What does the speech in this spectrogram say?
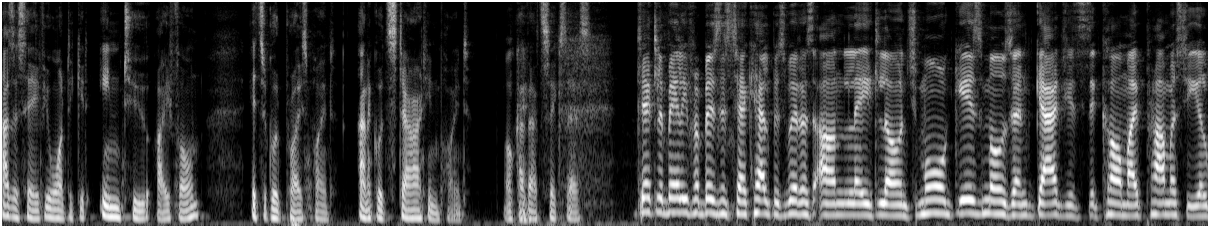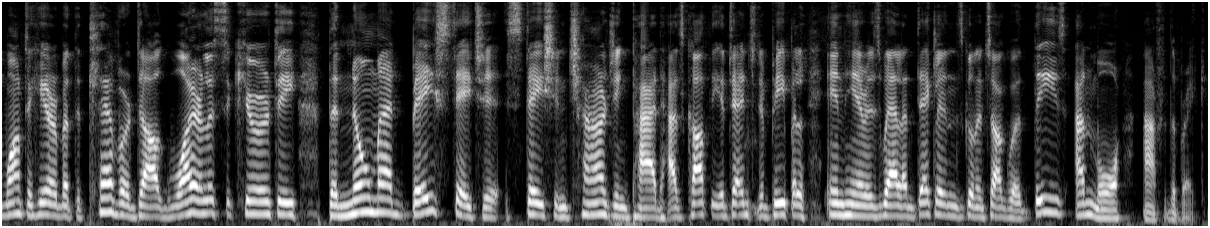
as I say, if you want to get into iPhone, it's a good price point and a good starting point. Okay. at that 6S. Declan Bailey from Business Tech Help is with us on late lunch. More gizmos and gadgets to come. I promise you, you'll want to hear about the clever dog wireless security. The Nomad base station, charging pad has caught the attention of people in here as well. And Declan is going to talk about these and more after the break.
